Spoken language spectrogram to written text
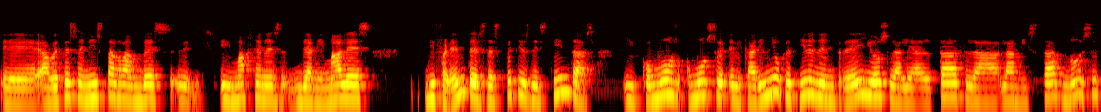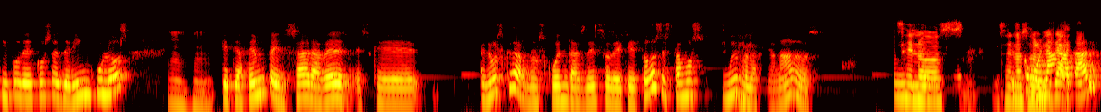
Eh, a veces en Instagram ves eh, imágenes de animales diferentes, de especies distintas, y cómo, cómo el cariño que tienen entre ellos, la lealtad, la, amistad, ¿no? Ese tipo de cosas, de vínculos que te hacen pensar, a ver, es que tenemos que darnos cuenta de eso, de que todos estamos muy relacionados. Se nos, se nos olvida.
